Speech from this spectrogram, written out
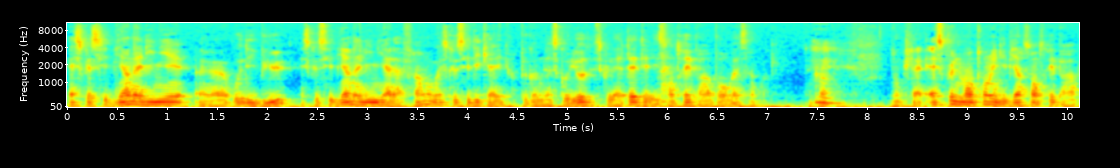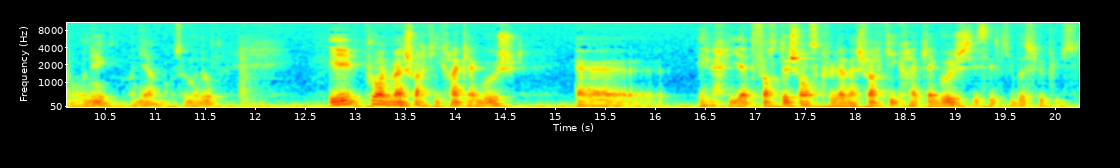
Est-ce que c'est bien aligné euh, au début? Est-ce que c'est bien aligné à la fin? Ou est-ce que c'est décalé? Un peu comme la scoliose, est-ce que la tête elle est centrée par rapport au bassin quoi D'accord Mm. Donc là, est-ce que le menton il est bien centré par rapport au nez? On va dire, grosso modo. Et pour une mâchoire qui craque à gauche, euh, eh ben, il y a de fortes chances que la mâchoire qui craque à gauche, c'est celle qui bosse le plus.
